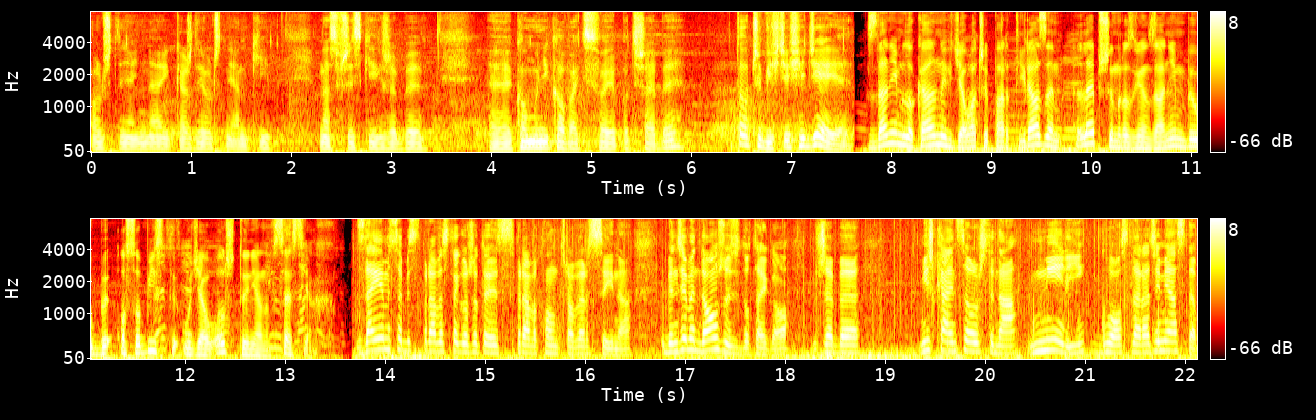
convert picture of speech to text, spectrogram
olsztynianina i każdej olsztynianki, nas wszystkich, żeby e, komunikować swoje potrzeby. To oczywiście się dzieje. Zdaniem lokalnych działaczy partii Razem lepszym rozwiązaniem byłby osobisty udział olsztynian w sesjach. Zdajemy sobie sprawę z tego, że to jest sprawa kontrowersyjna i będziemy dążyć do tego, żeby mieszkańcy Olsztyna mieli głos na Radzie Miasta.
